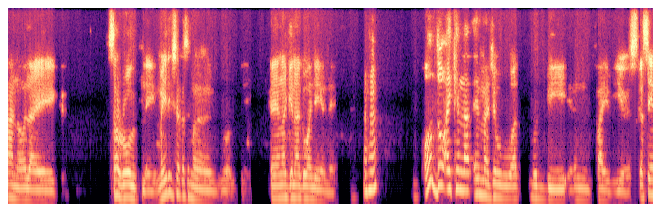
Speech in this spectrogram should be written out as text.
ano, like, sa roleplay, mahilig siya kasi mag-roleplay. Kaya nga ginagawa niya yun eh. Mhm. Although I cannot imagine what would be in five years. Kasi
